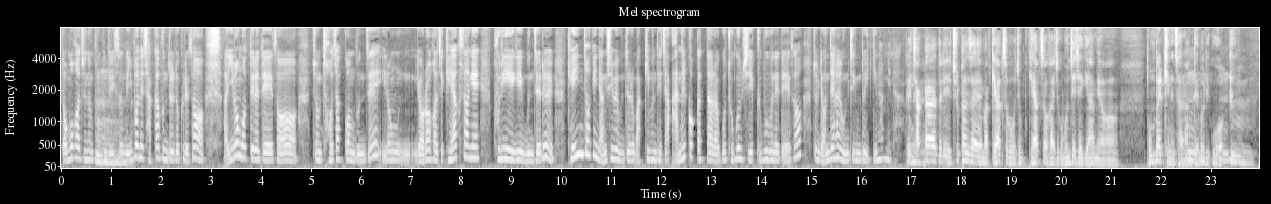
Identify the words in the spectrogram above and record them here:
넘어가주는 부분들이 음. 있었는데 이번에 작가분들도 그래서 아, 이런 것들에 대해서 좀 저작권 문제 이런 여러 가지 계약상의 불이익의 문제를 개인적인 양심의 문제로 맡기면 되지 않을 것 같다라고 조금씩 그 부분에 대해서 좀 연대할 움직임도 있긴 합니다. 그 네. 작가들이 출판사에 막 계약서 보고 계약서 가지고 문제 제기하면 돈 밝히는 사람 음. 돼버리고 음.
